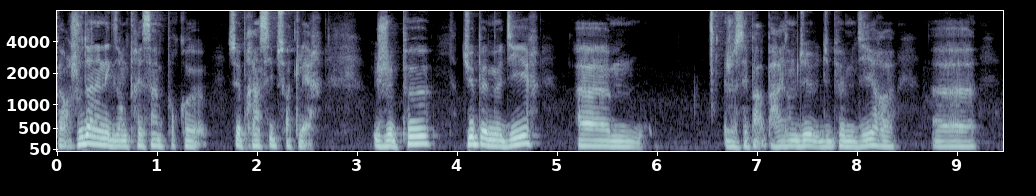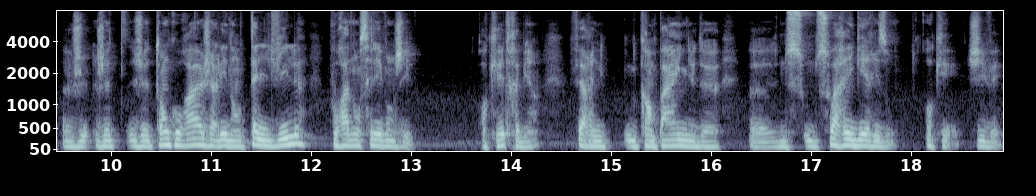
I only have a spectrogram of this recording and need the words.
Je vous donne un exemple très simple pour que ce principe soit clair. Je peux, Dieu peut me dire, euh, je sais pas, par exemple, Dieu, peut me dire, euh, je, t'encourage à aller dans telle ville pour annoncer l'évangile. Ok, très bien. Faire une, campagne de une, soirée guérison. Ok, j'y vais.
